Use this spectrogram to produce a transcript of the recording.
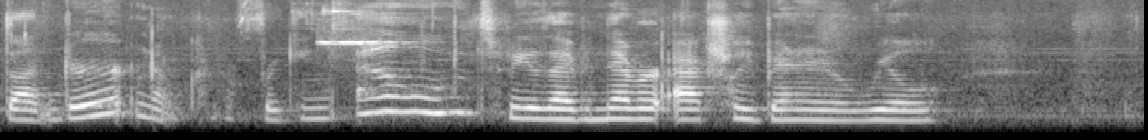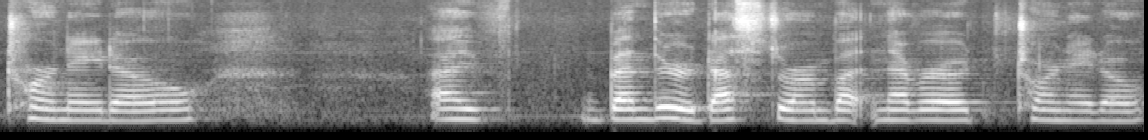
thunder and I'm kind of freaking out because I've never actually been in a real tornado. I've been through a dust storm, but never a tornado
